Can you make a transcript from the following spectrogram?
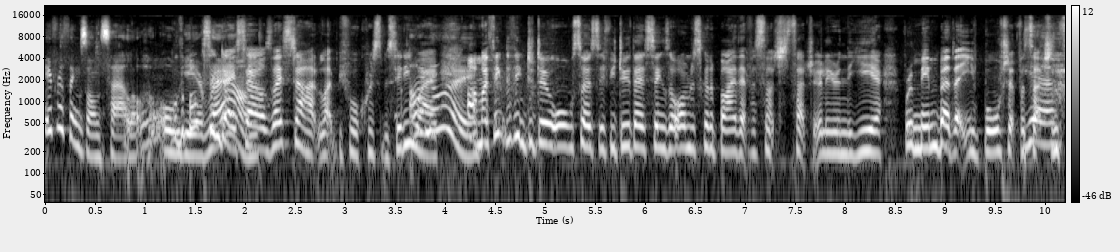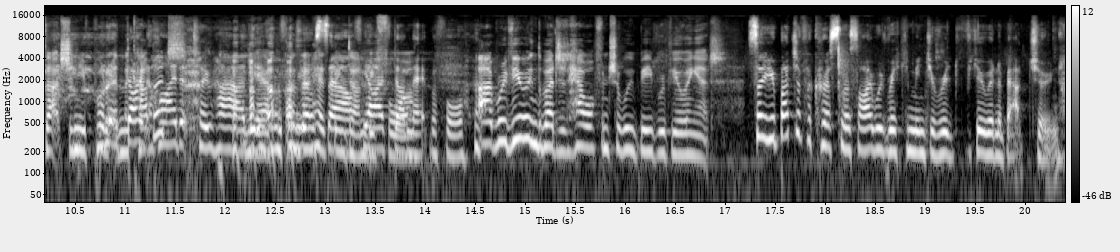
everything's on sale all, all well, the year Boxing round. Day sales they start like before Christmas anyway. I, um, I think the thing to do also is if you do those things, oh, I'm just going to buy that for such such earlier in the year. Remember that you've bought it for yeah. such and such, and you put yeah, it in the don't cupboard. Don't hide it too hard. yeah, because that has been done yeah, before. I've done that before. Uh, reviewing the budget. How often should we be reviewing it? So your budget for Christmas, I would recommend you review in about June,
